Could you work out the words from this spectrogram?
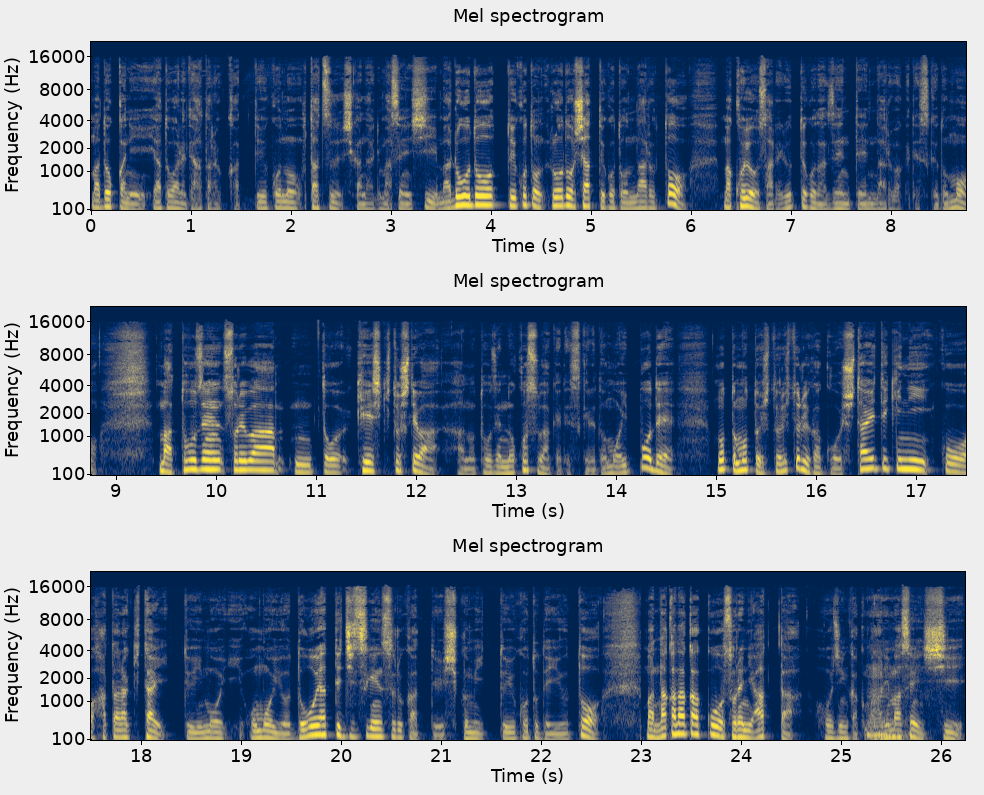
まあ、どっかに雇われて働くかっていうこの2つしかなりませんし、まあ、労働ということ労働者ということになると、まあ、雇用されるっていうことが前提になるわけですけども、まあ、当然それは、うんと、形式としてはあの当然残すわけですけれども一方でもっともっと一人一人がこう主体的にこう働きたいという思い思いをどうやって実現するかっていう仕組みということでいうと、まあ、なかなかこうそれに合った法人格もありませんし、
